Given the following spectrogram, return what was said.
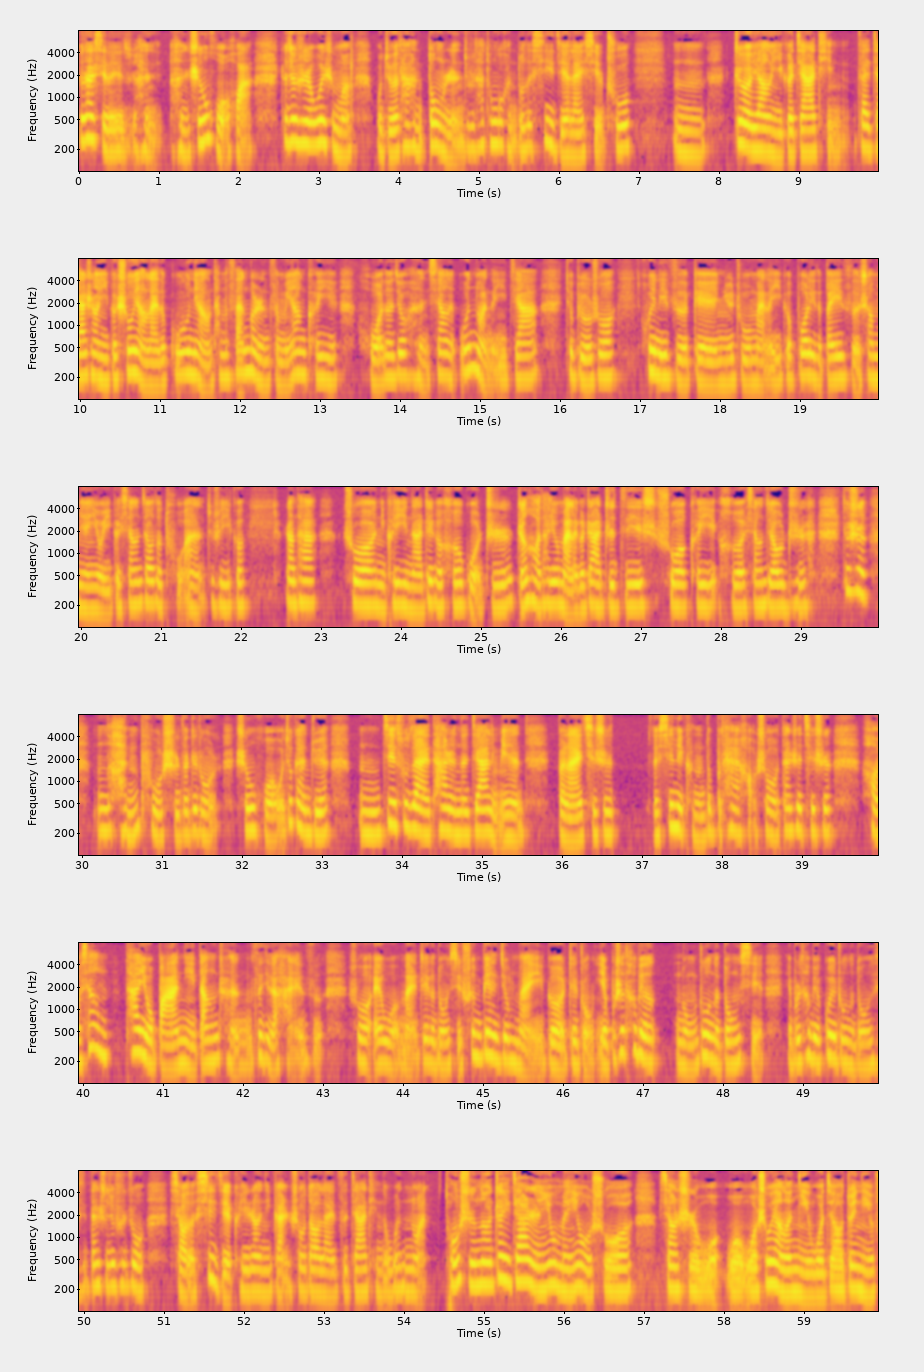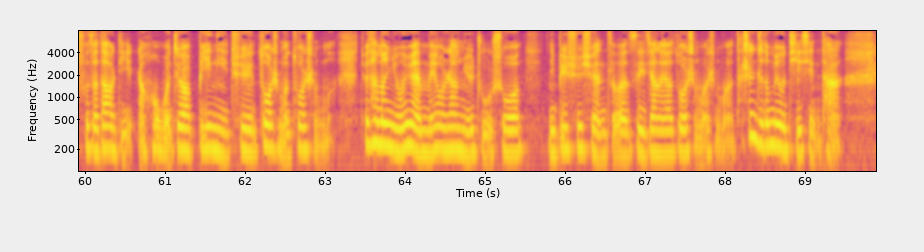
就他写的也是很很生活化，这就是为什么我觉得他很动人，就是他通过很多的细节来写出，嗯，这样一个家庭，再加上一个收养来的姑娘，他们三个人怎么样可以。活的就很像温暖的一家，就比如说惠梨子给女主买了一个玻璃的杯子，上面有一个香蕉的图案，就是一个让她说你可以拿这个喝果汁，正好她又买了个榨汁机，说可以喝香蕉汁，就是嗯很朴实的这种生活，我就感觉嗯寄宿在他人的家里面，本来其实。心里可能都不太好受，但是其实好像他有把你当成自己的孩子，说，哎，我买这个东西，顺便就买一个这种，也不是特别浓重的东西，也不是特别贵重的东西，但是就是这种小的细节，可以让你感受到来自家庭的温暖。同时呢，这一家人又没有说像是我我我收养了你，我就要对你负责到底，然后我就要逼你去做什么做什么。就他们永远没有让女主说你必须选择自己将来要做什么什么，他甚至都没有提醒她。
